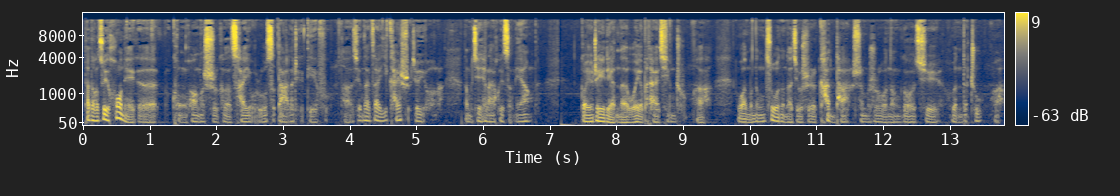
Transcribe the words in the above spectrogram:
它到最后那个恐慌的时刻才有如此大的这个跌幅啊。现在在一开始就有了，那么接下来会怎么样呢？关于这一点呢，我也不太清楚啊。我们能做的呢，就是看它什么时候能够去稳得住啊。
